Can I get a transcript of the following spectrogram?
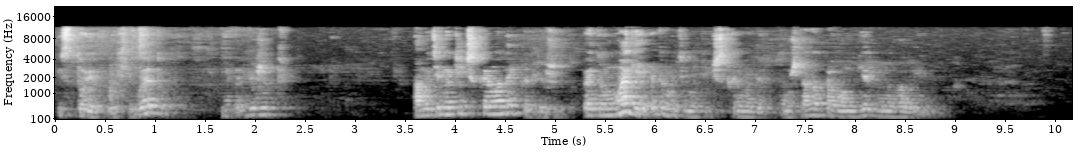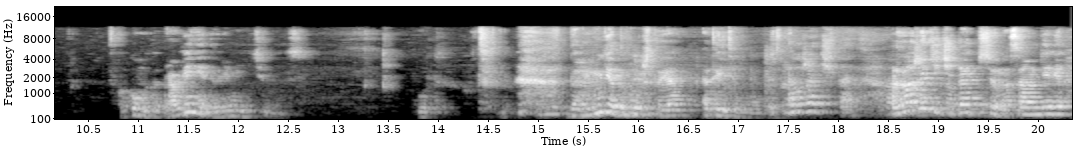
из той эпохи в эту не подлежит. А математическая модель подлежит. Поэтому магия это математическая модель, потому что она пролонгирована во времени. В каком направлении это время не тянулось. Вот. Да, ну я думаю, что я ответила на вопрос. Продолжать читать. Продолжайте читать все. На самом деле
